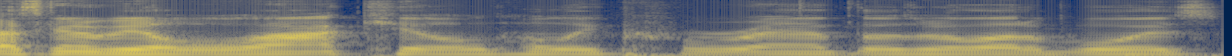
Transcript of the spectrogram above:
That's going to be a lot killed. Holy crap, those are a lot of boys.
